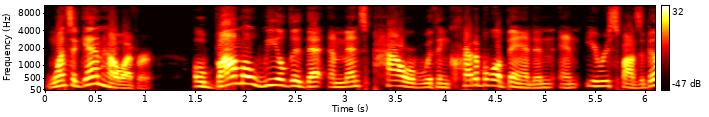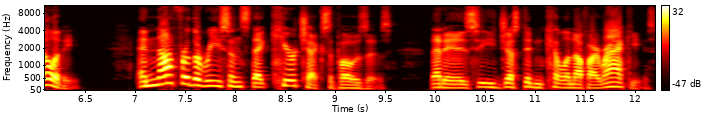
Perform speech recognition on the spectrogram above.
Once again, however, Obama wielded that immense power with incredible abandon and irresponsibility. And not for the reasons that Kirchick supposes. That is, he just didn't kill enough Iraqis,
